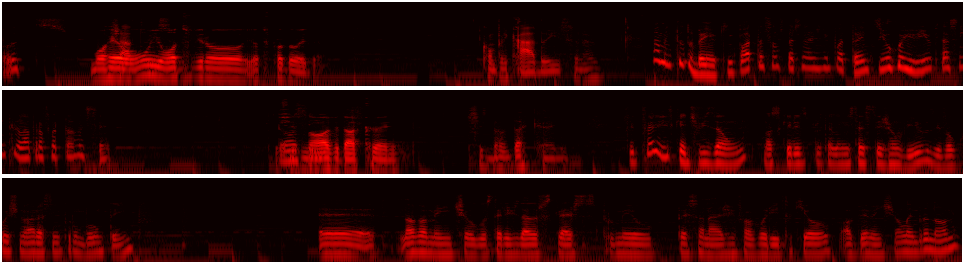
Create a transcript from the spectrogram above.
Putz. Morreu Chato um isso, e o outro né? virou. e o outro ficou doido. Complicado isso, né? Ah, mas tudo bem, o que importa são os personagens importantes e o Ruivinho que tá sempre lá para fortalecer. Então, X9 assim, da Kanye. X9 da Kanye. Fico feliz que a Divisão 1, nossos queridos protagonistas estejam vivos e vão continuar assim por um bom tempo. É, novamente, eu gostaria de dar os créditos pro meu personagem favorito, que eu, obviamente, não lembro o nome,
